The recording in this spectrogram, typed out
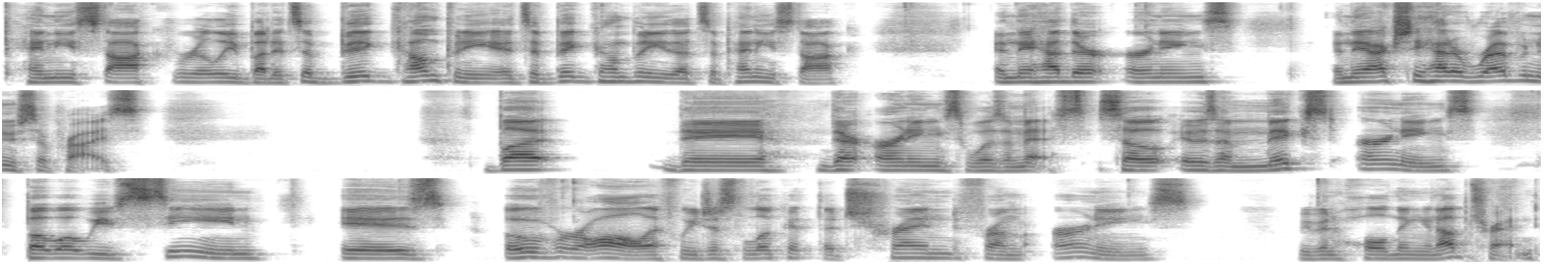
penny stock really, but it's a big company. It's a big company that's a penny stock, and they had their earnings and they actually had a revenue surprise. But they their earnings was a miss. So it was a mixed earnings, but what we've seen is overall if we just look at the trend from earnings, we've been holding an uptrend.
